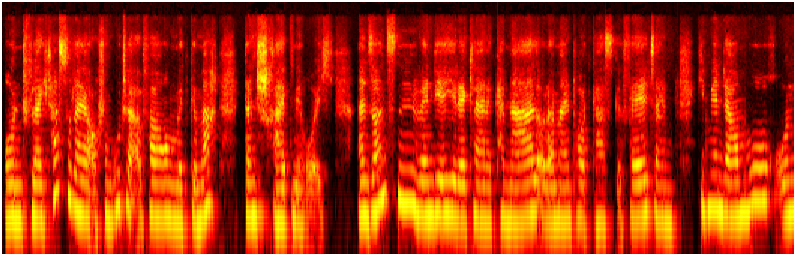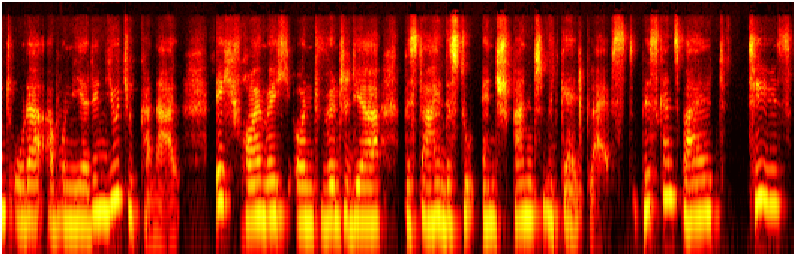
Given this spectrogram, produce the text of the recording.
Und vielleicht hast du da ja auch schon gute Erfahrungen mit gemacht. Dann schreib mir ruhig. Ansonsten, wenn dir hier der kleine Kanal oder mein Podcast gefällt, dann gib mir einen Daumen hoch und oder abonniere den YouTube-Kanal. Ich freue mich und wünsche dir bis dahin, dass du entspannt mit Geld bleibst. Bis ganz bald. Tschüss.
